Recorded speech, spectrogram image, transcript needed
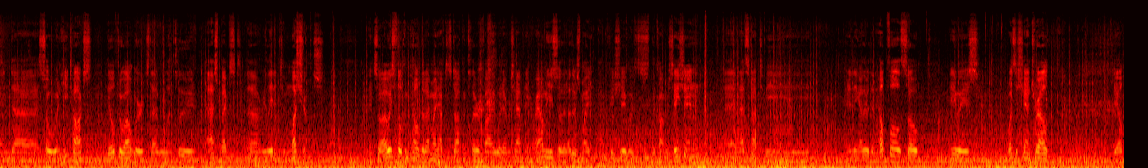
and uh, so when he talks he'll throw out words that will include aspects uh, related to mushrooms And so I always feel compelled that I might have to stop and clarify whatever's happening around me so that others might appreciate what's the conversation. And that's not to be anything other than helpful. So, anyways, what's a chanterelle, Dale?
